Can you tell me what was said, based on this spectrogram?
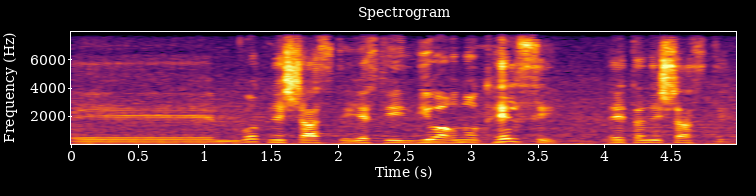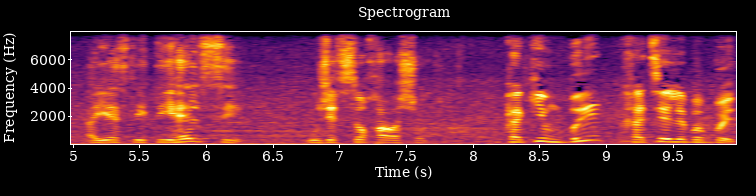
Э, вот несчастье. Если you are not healthy, это несчастье. А если ты healthy, уже все хорошо. Каким вы хотели бы быть?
